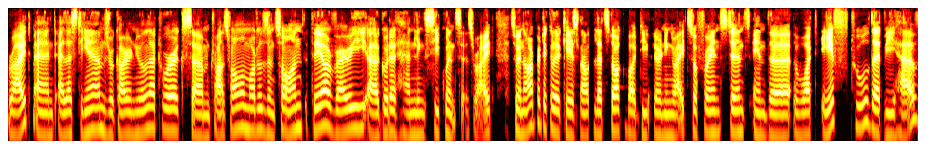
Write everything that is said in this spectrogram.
right? And LSTMs, recurrent neural networks, um, transformer models, and so on, they are very uh, good at handling sequences, right? So in our particular case, now let's talk about deep learning, right? So for instance, in the what if tool that we have,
